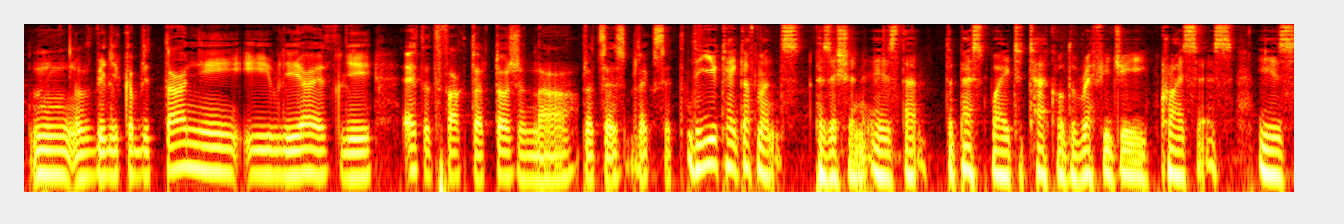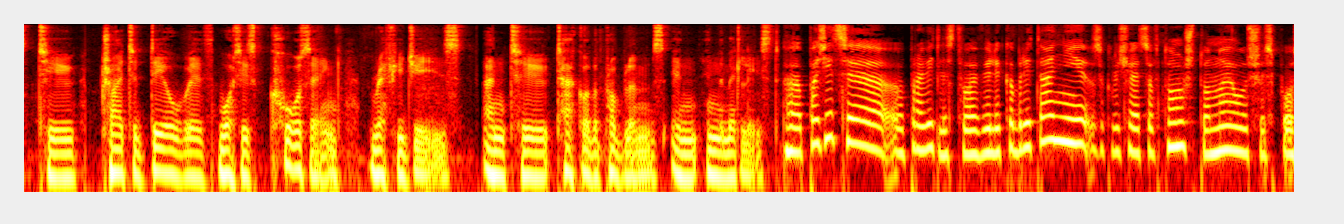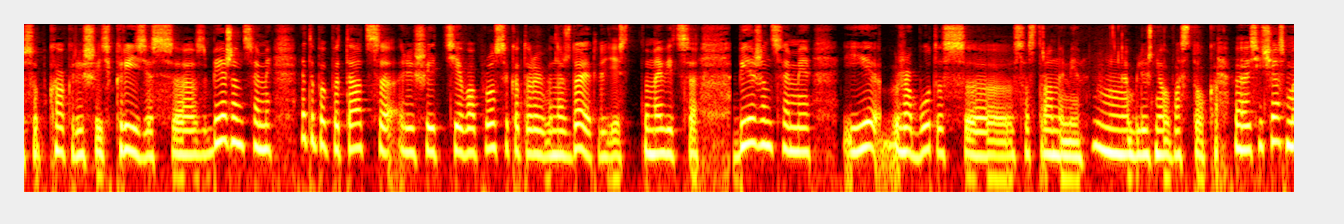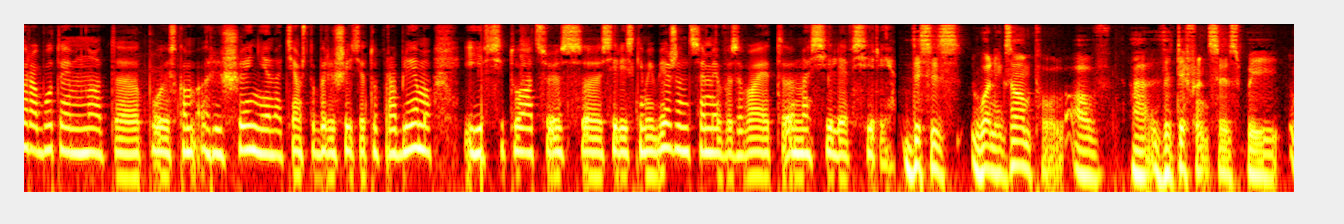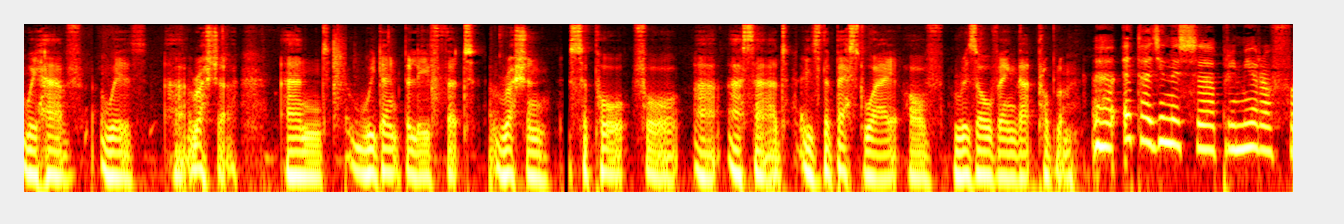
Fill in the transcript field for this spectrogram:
в Великобритании и влияет ли этот фактор тоже на процесс Brexit? The UK government's position is that the best way to tackle the refugee crisis is to try to deal with what is causing refugees and to tackle the problems in, in the Middle East. Э, позиция правительства Великобритании заключается в том, что наилучший способ, как решить кризис э, с беженцами, это попытаться решить те вопросы, которые вынуждают людей становиться беженцами и работа с, э, со странами Ближнего Востока. Сейчас мы работаем над поиском решения, над тем, чтобы решить эту проблему, и ситуацию с сирийскими беженцами вызывает насилие в Сирии. This is one example of uh, the differences we we have with uh, Russia, and we don't believe that Russian support for uh, Assad is the best way of resolving that problem. Это один из примеров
